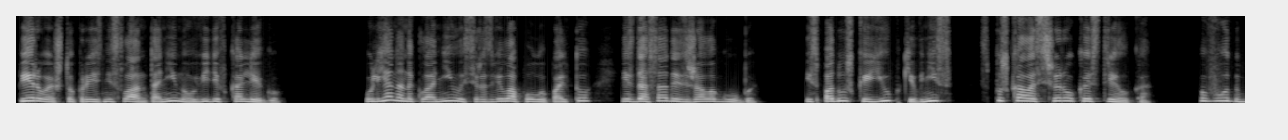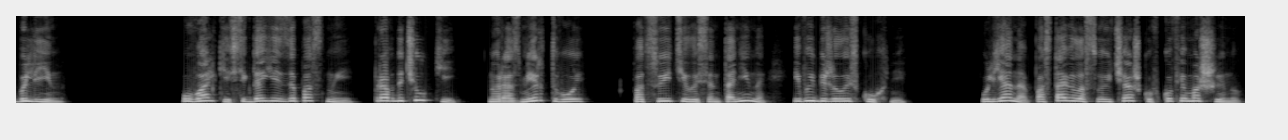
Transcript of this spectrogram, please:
Первое, что произнесла Антонина, увидев коллегу. Ульяна наклонилась, развела полу пальто и с досадой сжала губы. Из-под узкой юбки вниз спускалась широкая стрелка. «Вот блин!» «У Вальки всегда есть запасные, правда чулки, но размер твой», подсуетилась Антонина и выбежала из кухни. Ульяна поставила свою чашку в кофемашину,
